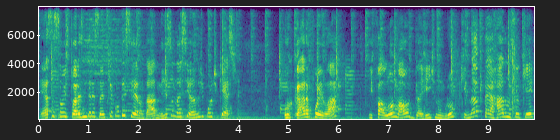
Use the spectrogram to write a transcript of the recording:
Essas são histórias interessantes que aconteceram, tá? Nisso, nesse ano de podcast. O cara foi lá e falou mal da gente num grupo que não, que tá errado, não sei o quê.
